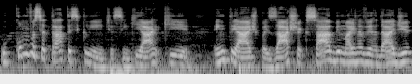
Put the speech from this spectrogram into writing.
O, como você trata esse cliente, assim, que, a, que entre aspas, acha que sabe, mas na verdade.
